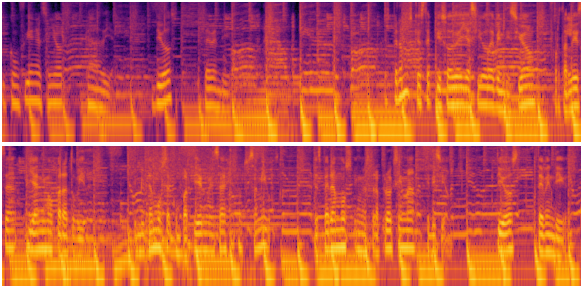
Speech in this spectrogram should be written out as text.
y confía en el Señor cada día. Dios te bendiga. Esperamos que este episodio haya sido de bendición, fortaleza y ánimo para tu vida. Invitamos a compartir el mensaje con tus amigos. Te esperamos en nuestra próxima edición. Dios te bendiga.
